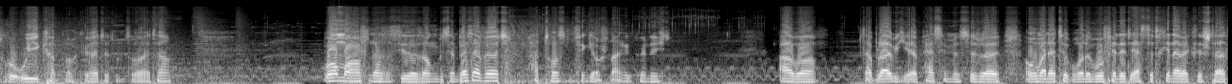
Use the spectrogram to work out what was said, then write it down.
sogar UI Cup noch gerettet und so weiter. Wollen wir hoffen, dass es die Saison ein bisschen besser wird. Hat Thorsten Fink ja auch schon angekündigt. Aber da bleibe ich eher pessimistisch, weil auch in meiner Tipprunde, wo findet der erste Trainerwechsel statt?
